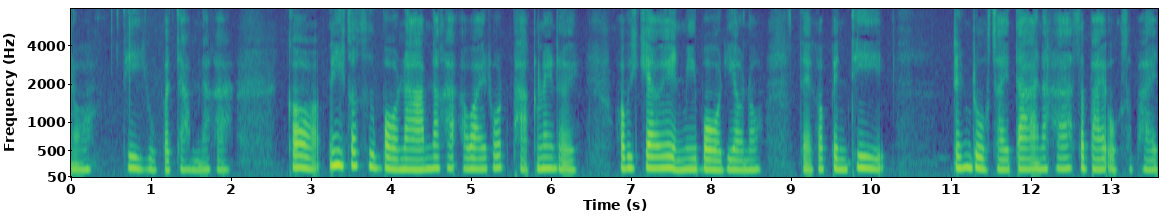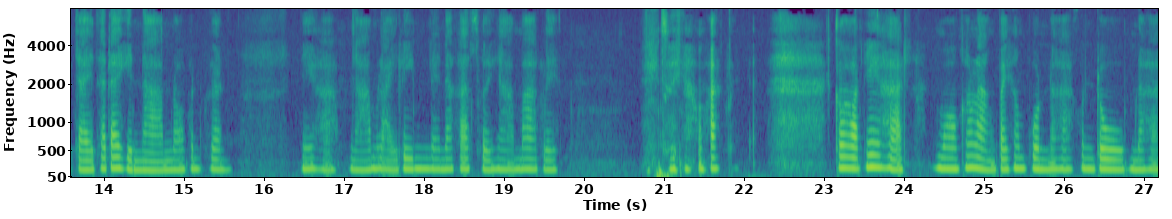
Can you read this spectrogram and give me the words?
เนาะที่อยู่ประจำนะคะ ก็นี่ก็คือบ่อน้ำนะคะ เอาไว้รดผักนี่เลย เพราะพี่แก้วเห็นมีบ่อเดียวเนาะแต่ก็เป็นที่ดึงดูดสายตานะคะ สบายอกสบายใจถ้าได้เห็นน้ำเนาะเพื่อนๆ นี่ค่ะ น้ำไหลรินเลยนะคะ สวยงามมากเลย สวยงามมากเลย ก็นี่ค่ะ มองข้างหลังไปข้างบนนะคะคุณโดมนะคะ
